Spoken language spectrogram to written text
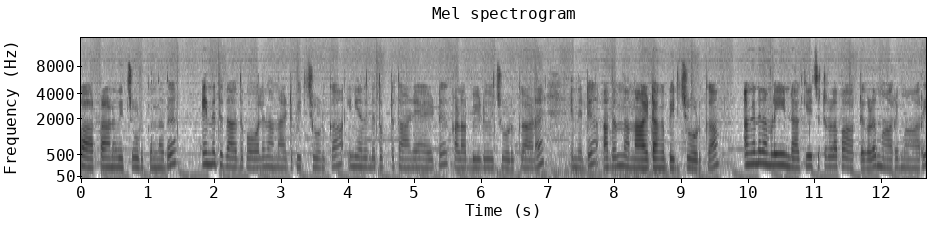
പാർട്ടാണ് വെച്ച് കൊടുക്കുന്നത്. എന്നിട്ട് ഇത് അതുപോലെ നന്നായിട്ട് പിരിച്ചു കൊടുക്കുക. ഇനി അതിന്റെ തൊട്ട് താഴെയായിട്ട് കളർ ബീഡ് വെച്ച് കൊടുക്കുകയാണ്. എന്നിട്ട് അതും നന്നായിട്ട് അങ്ങ് പിരിച്ചു കൊടുക്കുക. അങ്ങനെ നമ്മൾ ഈ ഉണ്ടാക്കി വെച്ചിട്ടുള്ള പാർട്ടുകൾ മാറി മാറി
